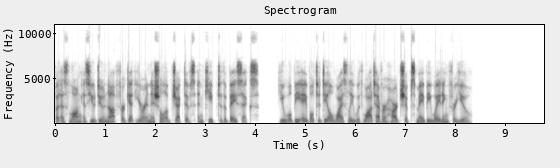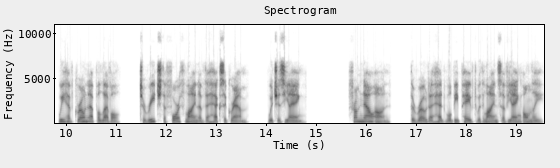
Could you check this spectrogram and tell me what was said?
but as long as you do not forget your initial objectives and keep to the basics, you will be able to deal wisely with whatever hardships may be waiting for you. We have grown up a level, to reach the fourth line of the hexagram, which is Yang. From now on, the road ahead will be paved with lines of Yang only,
